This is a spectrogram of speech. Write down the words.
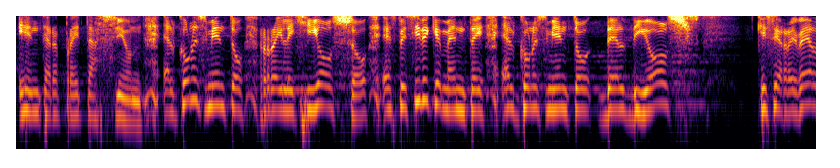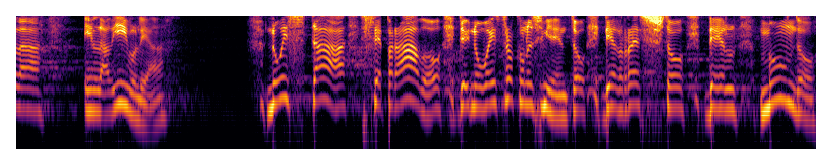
interpretación. El conocimiento religioso, específicamente el conocimiento del Dios que se revela en la Biblia, no está separado de nuestro conocimiento del resto del mundo.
